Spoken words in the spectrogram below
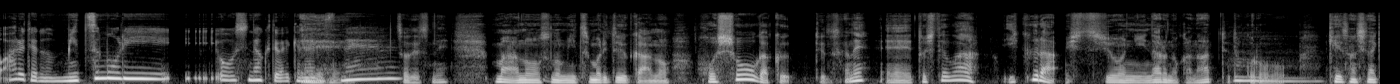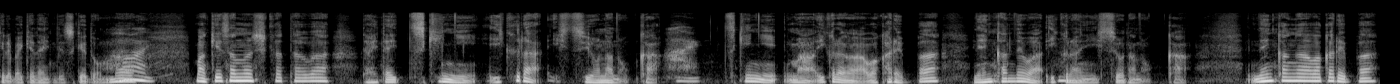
うある程度の見積もりをしなくてはいけないですね。えー、そうですね。まああのその見積もりというかあの保証額っていうんですかね、えー、としてはいくら必要になるのかなっていうところを計算しなければいけないんですけども、はい、まあ計算の仕方はだいたい月にいくら必要なのか、はい、月にまあいくらが分かれば年間ではいくらに必要なのか、うん、年間が分かれば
